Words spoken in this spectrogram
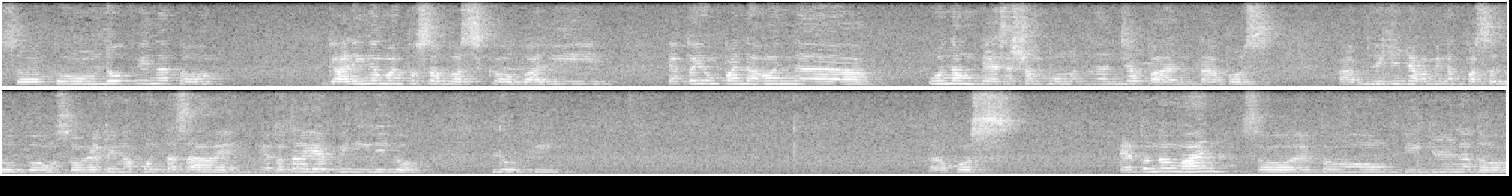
so, itong Luffy na to, galing naman to sa boss ko. Bali, ito yung panahon na unang beses siyang pumunta ng Japan, tapos, uh, binigyan niya kami ng pasalubong. So, ito yung napunta sa akin. Ito talaga yung pinili ko, Luffy. Tapos, ito naman, so itong figure na to,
